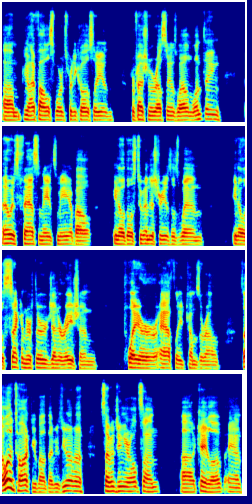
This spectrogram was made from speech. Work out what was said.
um, you know, I follow sports pretty closely and professional wrestling as well. And one thing that always fascinates me about, you know, those two industries is when, you know, a second or third generation player or athlete comes around. So I want to talk to you about that because you have a 17 year old son, uh, Caleb, and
